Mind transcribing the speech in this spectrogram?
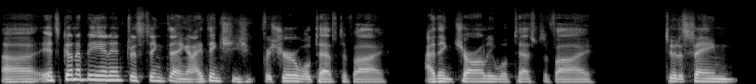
uh, it's going to be an interesting thing. And I think she for sure will testify. I think Charlie will testify to the same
